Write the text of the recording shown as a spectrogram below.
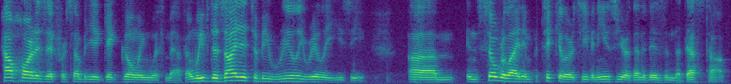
How hard is it for somebody to get going with MEF? And we've designed it to be really, really easy. Um, in Silverlight, in particular, it's even easier than it is in the desktop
